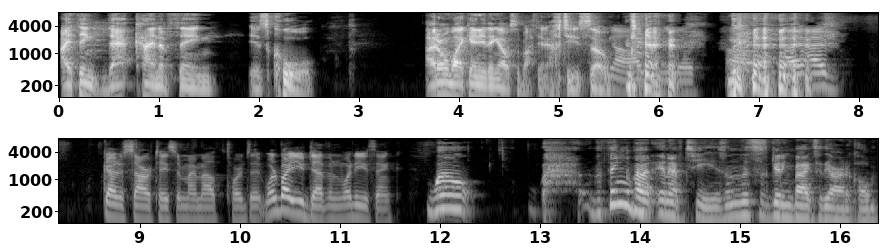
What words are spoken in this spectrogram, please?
I think that kind of thing is cool. I don't like anything else about the NFT. So no, I, uh, I I've got a sour taste in my mouth towards it. What about you, Devin? What do you think? Well, the thing about NFTs, and this is getting back to the article,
